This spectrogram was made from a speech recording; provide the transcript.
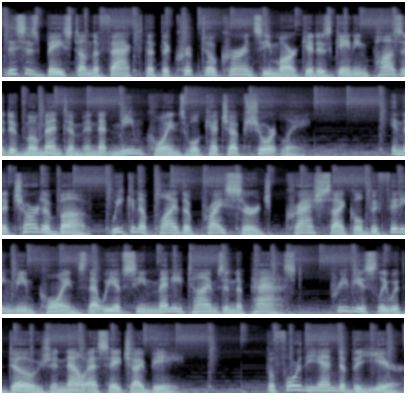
This is based on the fact that the cryptocurrency market is gaining positive momentum and that meme coins will catch up shortly. In the chart above, we can apply the price surge, crash cycle befitting meme coins that we have seen many times in the past, previously with Doge and now SHIB. Before the end of the year,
